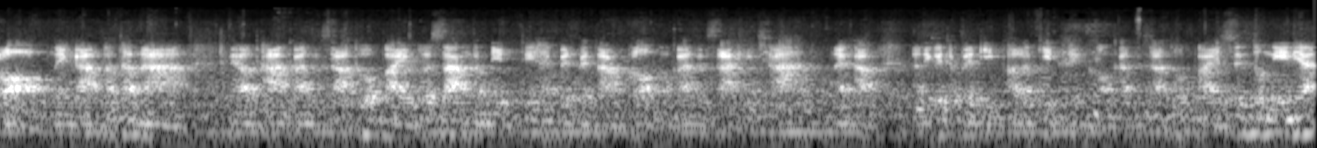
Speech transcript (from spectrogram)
กรอบในการพัฒนาแนวทางการศึกษาทั่วไป เพื่อสร้างบัณฑิตที่ให้เป็นไปตามกรอบของการศึกษาแห่งชาตินะครับ อันนี้ก็จะเป็นอีกภารกิจหนึ่งของการศึกษาทั่วไป ซึ่งตรงนี้เนี่ย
